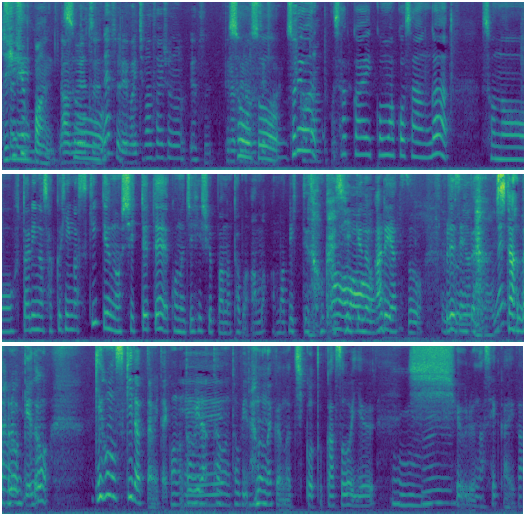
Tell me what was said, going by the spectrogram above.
自費出版あのやつねそれは一番最初のやつ？ペラペラそうの世界？そうそれは酒井駒子さんがその2人の作品が好きっていうのを知っててこの自費出版の多分あま余りっていうのはおかしいけどあるやつをプレゼントしたんだろうけど、基本好きだったみたいこの扉多分扉の中のチコとかそういううんシュールな世界が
